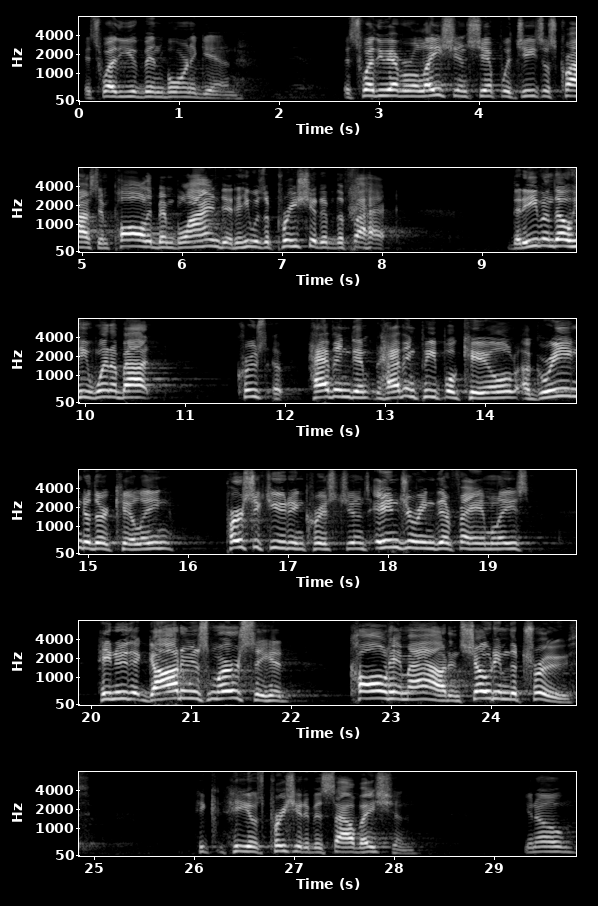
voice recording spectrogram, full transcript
it's whether you've been born again. It's whether you have a relationship with Jesus Christ. And Paul had been blinded, and he was appreciative of the fact that even though he went about having, them, having people killed, agreeing to their killing, persecuting Christians, injuring their families, he knew that God, in His mercy, had called him out and showed him the truth. He, he was appreciative of his salvation. You know,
